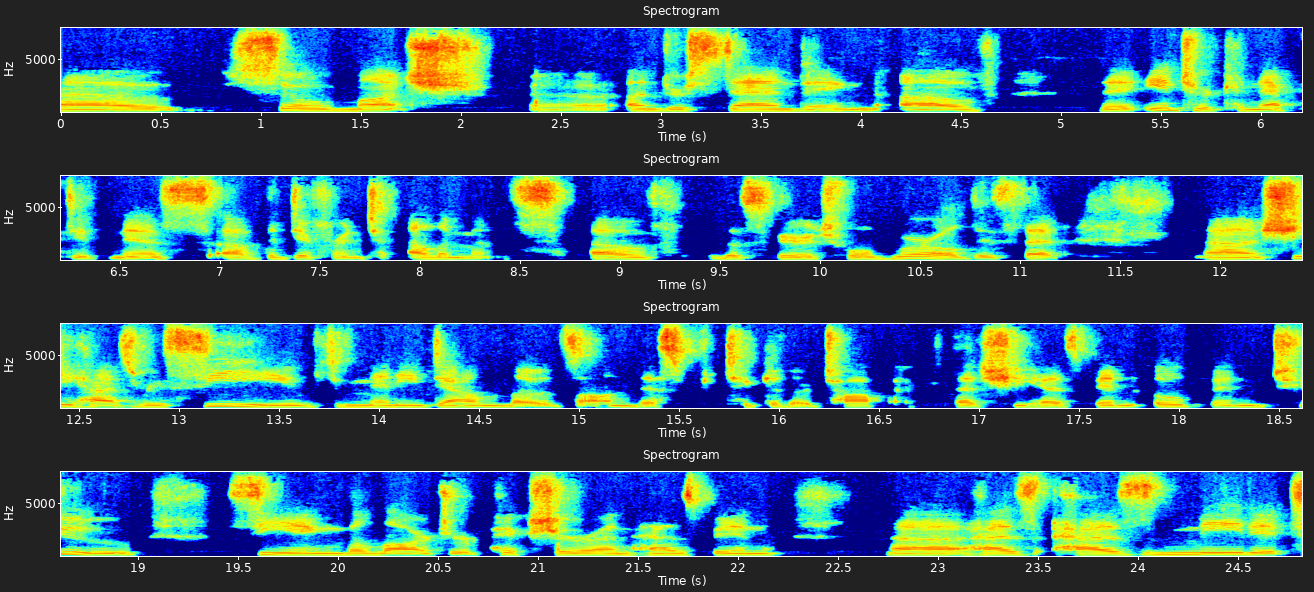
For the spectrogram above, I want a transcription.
uh, so much uh, understanding of the interconnectedness of the different elements of the spiritual world is that uh, she has received many downloads on this particular topic, that she has been open to seeing the larger picture and has been uh, has has made it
